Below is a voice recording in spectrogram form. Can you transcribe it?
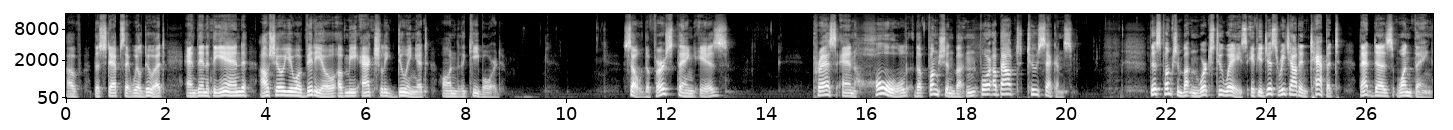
of the steps that will do it. And then at the end, I'll show you a video of me actually doing it on the keyboard. So the first thing is press and hold the function button for about two seconds. This function button works two ways. If you just reach out and tap it, that does one thing.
